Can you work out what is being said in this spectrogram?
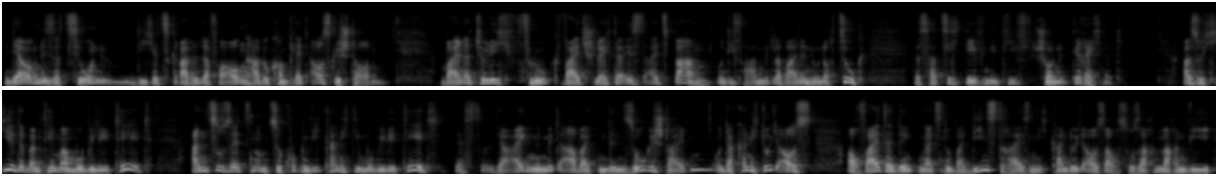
in der Organisation, die ich jetzt gerade da vor Augen habe, komplett ausgestorben. Weil natürlich Flug weit schlechter ist als Bahn und die fahren mittlerweile nur noch Zug. Das hat sich definitiv schon gerechnet. Also hier beim Thema Mobilität anzusetzen, um zu gucken, wie kann ich die Mobilität des, der eigenen Mitarbeitenden so gestalten. Und da kann ich durchaus auch weiterdenken als nur bei Dienstreisen. Ich kann durchaus auch so Sachen machen wie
